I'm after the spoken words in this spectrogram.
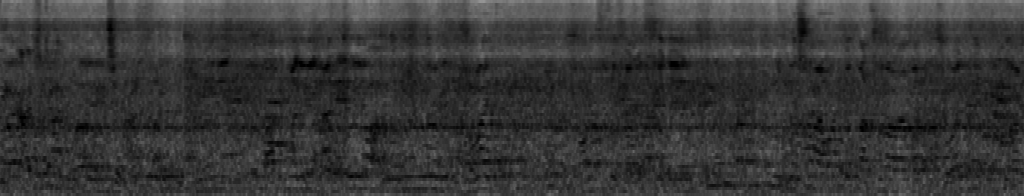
এই কাজটা করছে বাগমারি আঞ্চলিক যুববৃন্দ সবাই সমস্ত সদস্যদের তুলসী আমার তো পার্সোনাল আপাত সবাইকে ধন্যবাদ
